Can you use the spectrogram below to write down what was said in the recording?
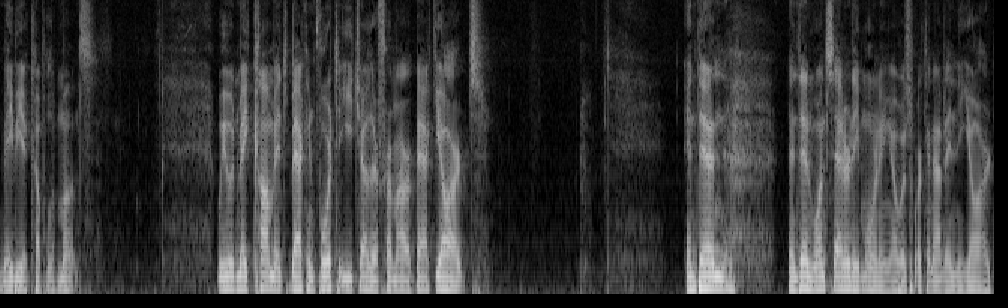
maybe a couple of months. We would make comments back and forth to each other from our backyards. And then and then one Saturday morning, I was working out in the yard,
